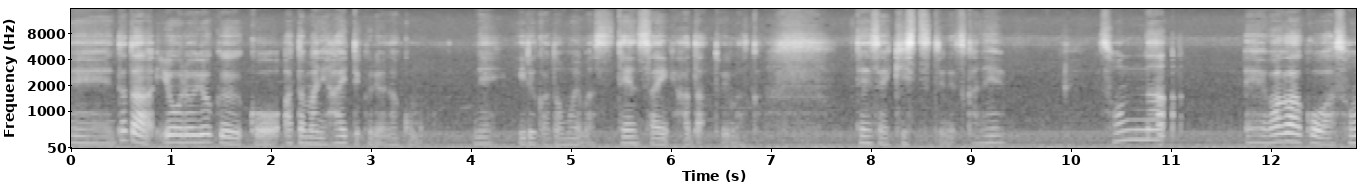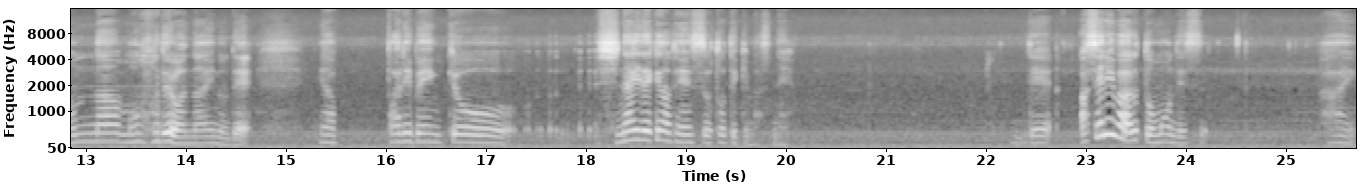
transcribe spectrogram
えー、ただ要領よくこう頭に入ってくるような子もねいるかと思います。天才肌と言いますか。天才気質っていうんですかね。そんなえー、我が子はそんなものではないのでやっぱり勉強しないだけの点数を取ってきますね。で焦りはあると思うんです。はい。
